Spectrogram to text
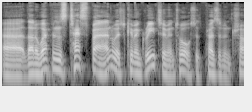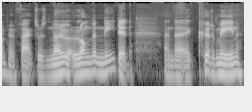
Uh, that a weapons test ban, which Kim agreed to in talks with President Trump, in fact, was no longer needed. And uh, it could mean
